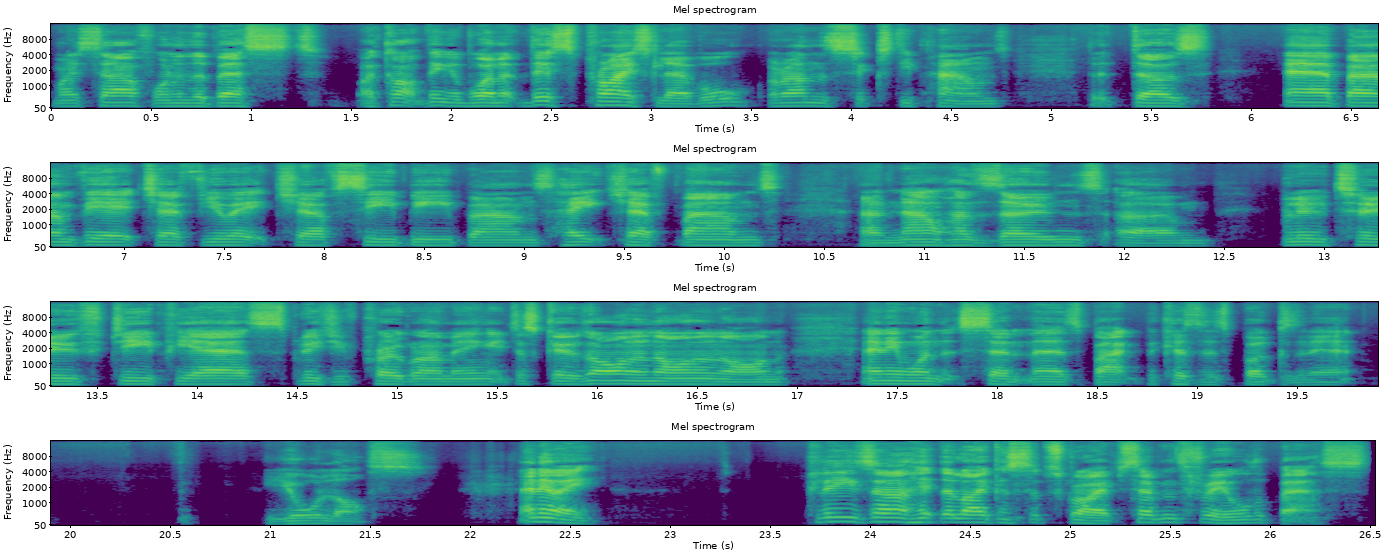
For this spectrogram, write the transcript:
Myself, one of the best. I can't think of one at this price level, around the £60, that does airband, VHF, UHF, CB bands, HF bands, um, now has zones. Um, Bluetooth, GPS, Bluetooth programming. It just goes on and on and on. Anyone that's sent theirs back because there's bugs in it, your loss. Anyway, please uh, hit the like and subscribe. 7-3, all the best.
